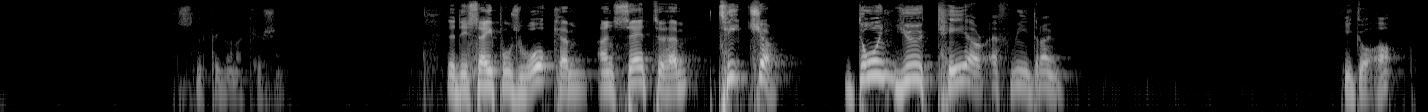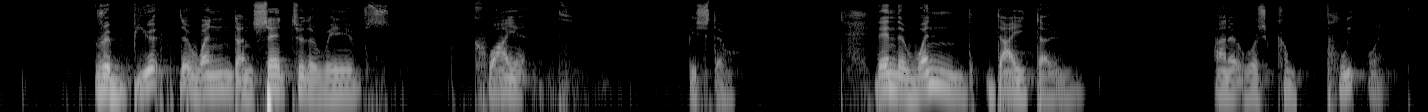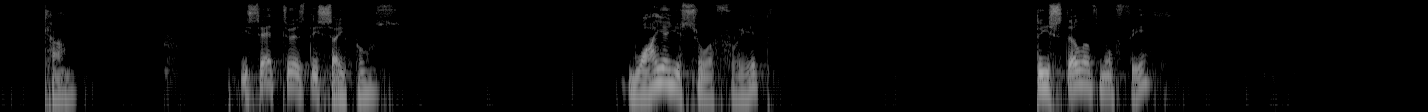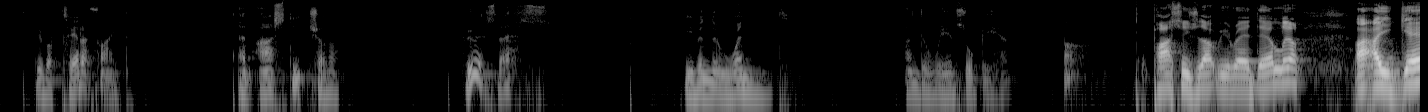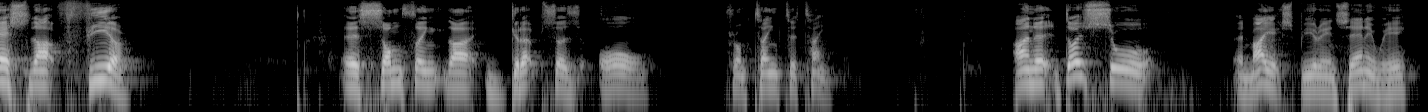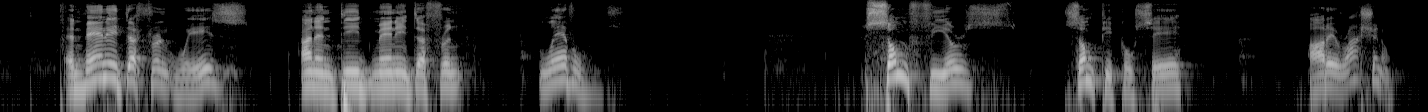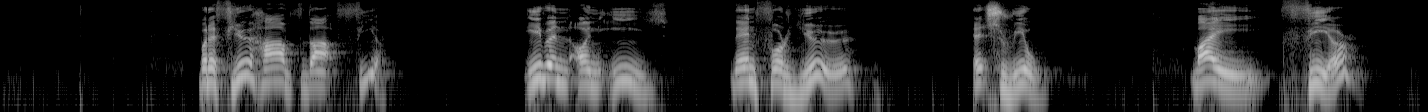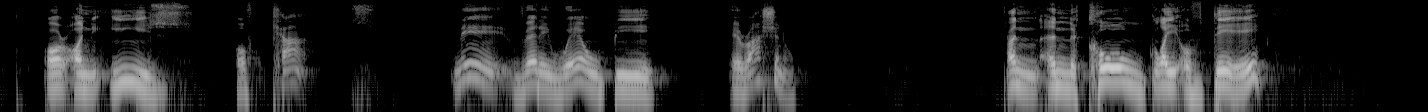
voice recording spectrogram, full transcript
sleeping on a cushion. The disciples woke him and said to him, Teacher, don't you care if we drown? He got up, rebuked the wind, and said to the waves, Quiet, be still. Then the wind died down, and it was completely calm he said to his disciples, Why are you so afraid? Do you still have no faith? They were terrified and asked each other, Who is this? Even the wind and the waves obey him. Passage that we read earlier, I guess that fear is something that grips us all from time to time. And it does so, in my experience anyway, in many different ways, and indeed many different levels. Some fears, some people say, are irrational. But if you have that fear, even unease, then for you, it's real. My fear or unease of cats may very well be irrational. And in the cold light of day,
